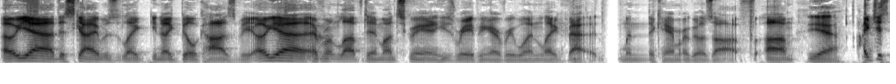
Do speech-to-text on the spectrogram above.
oh yeah, this guy was like you know like Bill Cosby. Oh yeah, everyone loved him on screen. He's raping everyone like that when the camera goes off. Um, Yeah. I just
